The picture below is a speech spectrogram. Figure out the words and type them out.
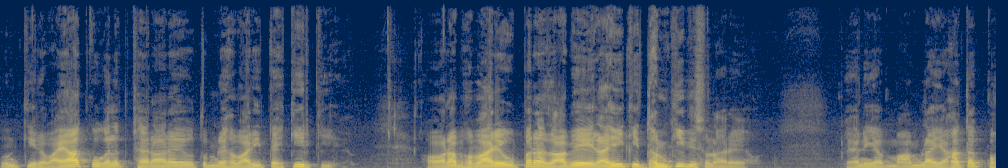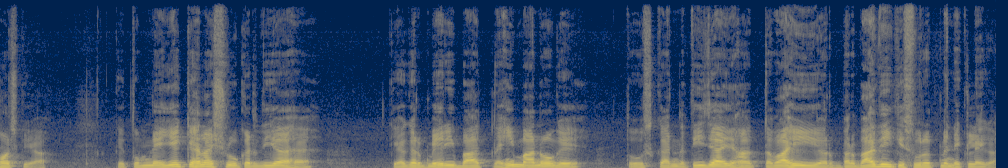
ان کی روایات کو غلط ٹھہرا رہے ہو۔ تم نے ہماری تحقیر کی ہے۔ اور اب ہمارے اوپر عذاب الہی کی دھمکی بھی سنا رہے ہو۔ یعنی اب معاملہ یہاں تک پہنچ گیا کہ تم نے یہ کہنا شروع کر دیا ہے کہ اگر میری بات نہیں مانو گے تو اس کا نتیجہ یہاں تباہی اور بربادی کی صورت میں نکلے گا۔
